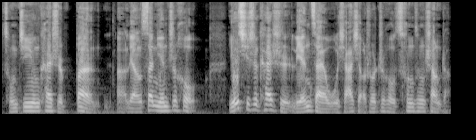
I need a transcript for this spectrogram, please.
从金庸开始办啊，两三年之后，尤其是开始连载武侠小说之后，蹭蹭上涨。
